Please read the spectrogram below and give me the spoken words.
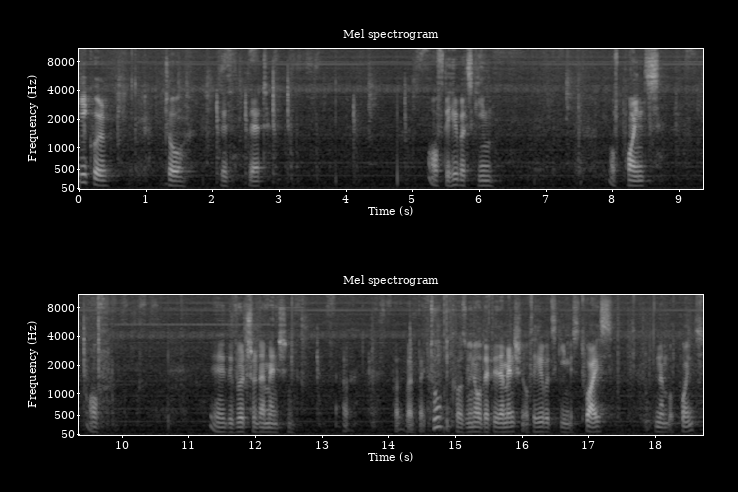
equal to the, that of the Hilbert scheme of points of uh, the virtual dimension by, by 2 because we know that the dimension of the Hilbert scheme is twice the number of points.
